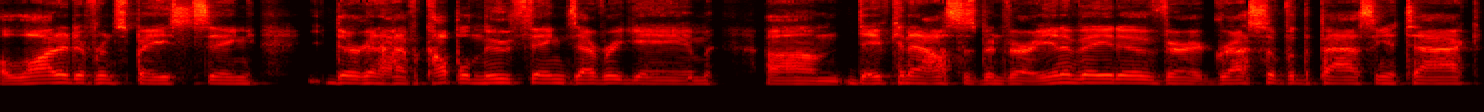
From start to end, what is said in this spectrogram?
a lot of different spacing. They're going to have a couple new things every game. Um, Dave Canales has been very innovative, very aggressive with the passing attack.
